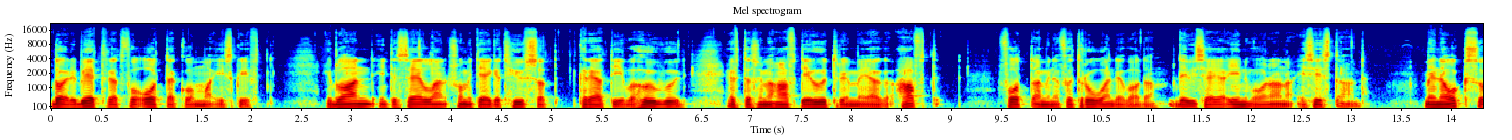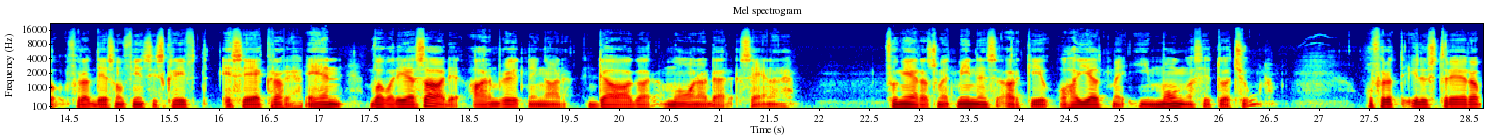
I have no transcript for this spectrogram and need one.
Då är det bättre att få återkomma i skrift. Ibland, inte sällan, från mitt eget hyfsat kreativa huvud, eftersom jag haft det utrymme jag haft fått av mina förtroendevalda, det vill säga invånarna i sista hand. Men också för att det som finns i skrift är säkrare än, vad var det jag sa, det, armbrytningar dagar, månader senare. Fungerar som ett minnesarkiv och har hjälpt mig i många situationer. Och för att illustrera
